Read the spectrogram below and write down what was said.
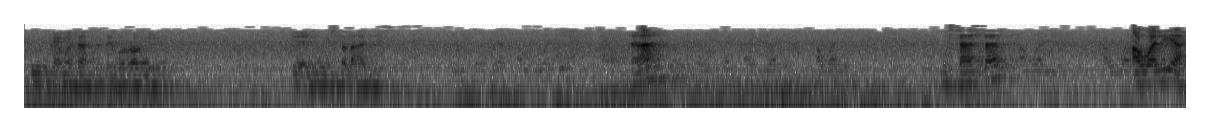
Itu kamu sah tadribul rawi. Itu ilmu istilah hadis. Ha? Mustasar awaliyah.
